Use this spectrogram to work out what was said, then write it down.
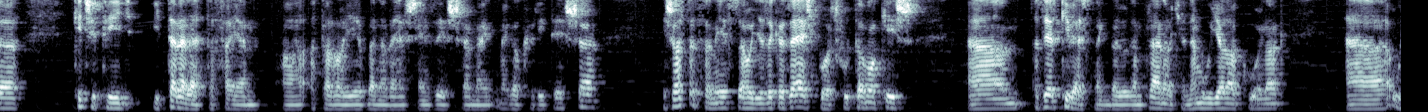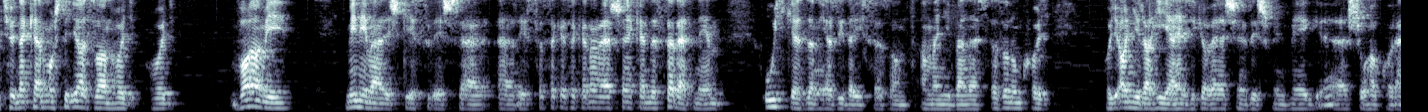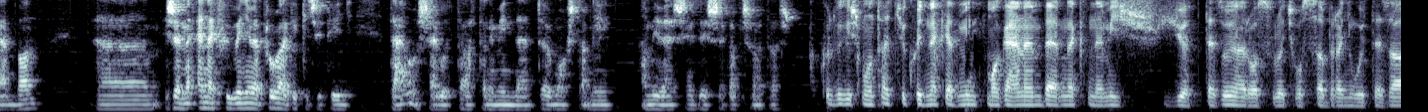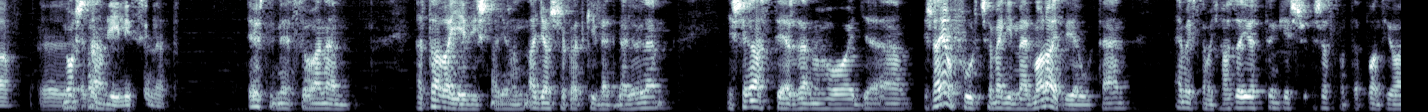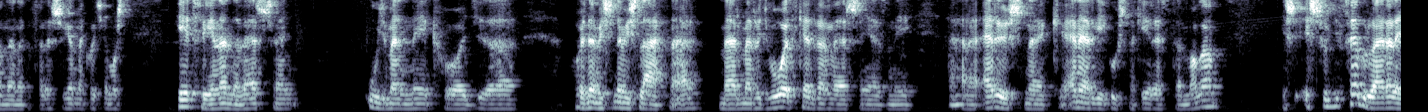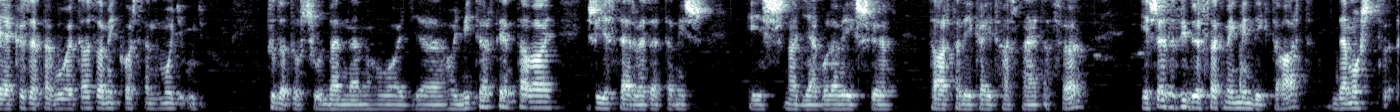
kicsit így, így tele lett a fejem a, a tavalyi évben a versenyzéssel, meg, meg a körítéssel, és azt veszem észre, hogy ezek az e-sport futamok is um, azért kivesznek belőlem, pláne, hogyha nem úgy alakulnak. Uh, úgyhogy nekem most így az van, hogy, hogy valami minimális készüléssel uh, részt veszek ezeken a versenyeken, de szeretném úgy kezdeni az idei szezont, amennyiben lesz szezonunk, hogy, hogy annyira hiányzik a versenyzés, mint még uh, soha korábban. És ennek függvényében próbálok egy kicsit így távolságot tartani mindentől most, ami, ami versenyzéssel kapcsolatos akkor végül is mondhatjuk, hogy neked, mint magánembernek nem is jött ez olyan rosszul, hogy hosszabbra nyúlt ez a, Most ez nem. a téli szünet? Őszintén szóval nem. A tavaly év is nagyon, nagyon sokat kivett belőlem, és én azt érzem, hogy, és nagyon furcsa megint, mert Malajzia után emlékszem, hogy hazajöttünk, és, és azt mondta pont Johannának a feleségemnek, hogyha most hétvégén lenne verseny, úgy mennék, hogy, hogy nem is, nem is látnál, mert, mert hogy volt kedvem versenyezni, erősnek, energikusnak éreztem magam, és, és úgy február eleje közepe volt az, amikor szerintem úgy, úgy tudatosult bennem, hogy, hogy mi történt tavaly, és ugye szervezetem is, és nagyjából a végső tartalékait használta föl. És ez az időszak még mindig tart, de most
